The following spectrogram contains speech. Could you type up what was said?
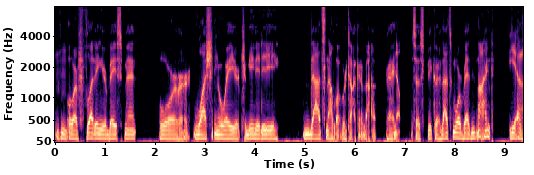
mm-hmm. or flooding your basement or washing away your community, that's not what we're talking about, right? No. So speak that's more red mind. Yeah.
